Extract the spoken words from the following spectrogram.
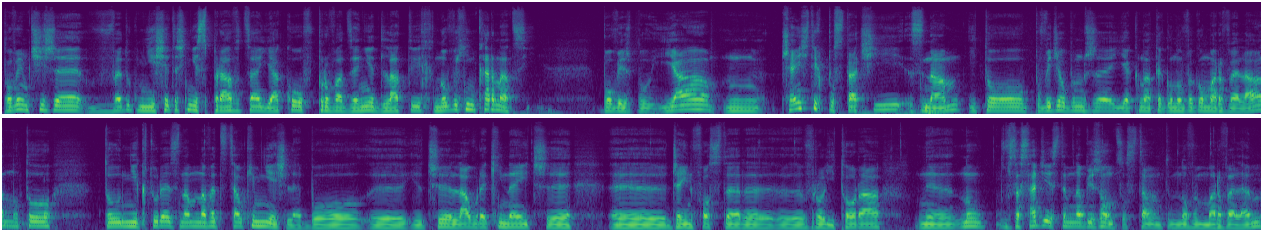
powiem Ci, że według mnie się też nie sprawdza jako wprowadzenie dla tych nowych inkarnacji. Bo wiesz, bo ja mm, część tych postaci znam i to powiedziałbym, że jak na tego nowego Marvela, no to to niektóre znam nawet całkiem nieźle, bo y, czy Laurę Kinney, czy y, Jane Foster y, w roli Tora no, w zasadzie jestem na bieżąco z całym tym nowym Marvelem,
